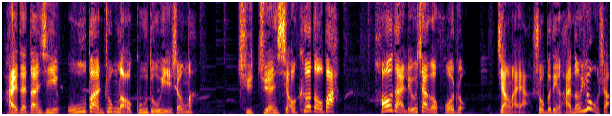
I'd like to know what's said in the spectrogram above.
还在担心无伴终老、孤独一生吗？去捐小蝌蚪吧，好歹留下个火种，将来呀，说不定还能用上。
